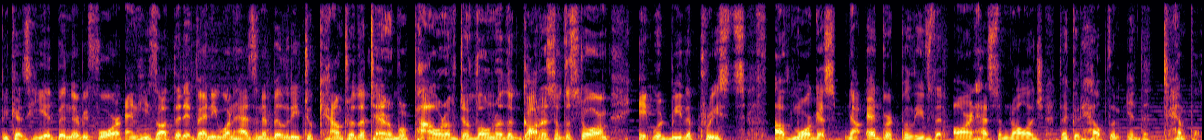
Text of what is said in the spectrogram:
because he had been there before and he thought that if anyone has an ability to counter the terrible power of Devona, the goddess of the storm, it would be the priests of Morgus. Now, Edbert believes that Arn has some knowledge that could help them in the temple.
